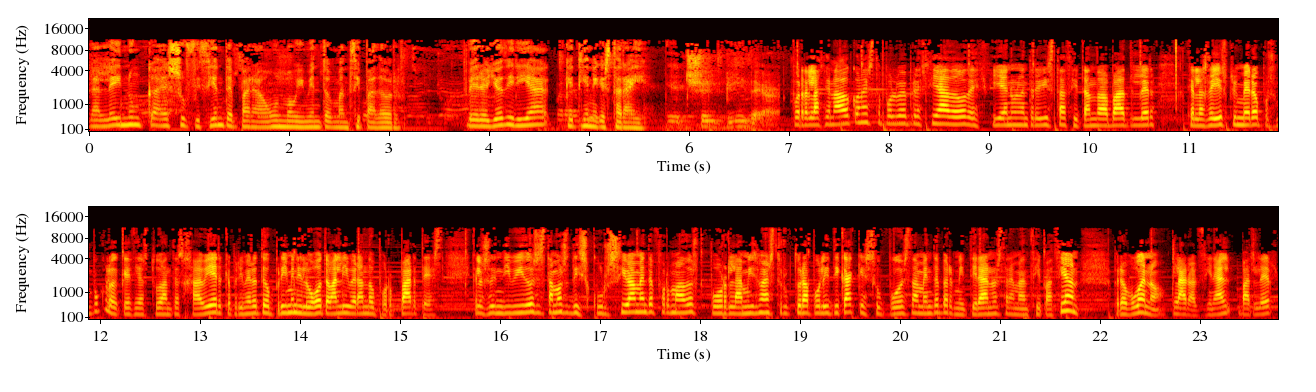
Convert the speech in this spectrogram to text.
La ley nunca es suficiente para un movimiento emancipador, pero yo diría que tiene que estar ahí. Pues relacionado con esto, Polve Preciado decía en una entrevista citando a Butler que las leyes primero, pues un poco lo que decías tú antes, Javier, que primero te oprimen y luego te van liberando por partes, que los individuos estamos discursivamente formados por la misma estructura política que supuestamente permitirá nuestra emancipación. Pero bueno, claro, al final Butler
